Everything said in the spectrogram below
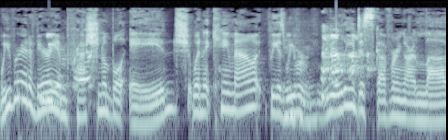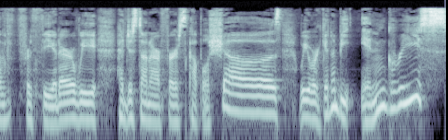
we were at a very You impressionable age when it came out because we were mm-hmm. really discovering our love for theater. We had just done our first couple shows. We were going to be in Grease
